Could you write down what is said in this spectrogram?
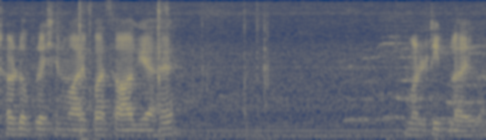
थर्ड ऑपरेशन हमारे पास आ गया है मल्टीप्लाई का।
